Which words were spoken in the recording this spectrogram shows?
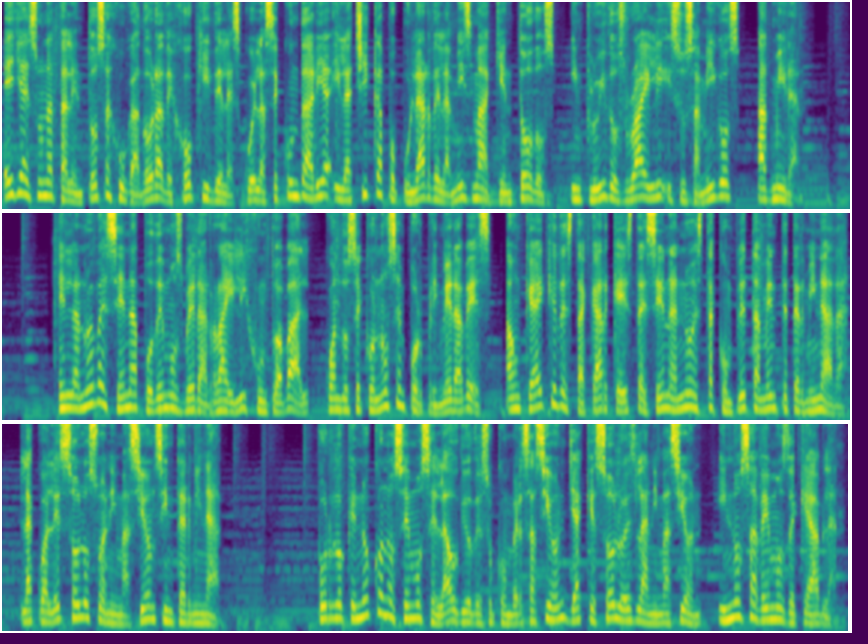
ella es una talentosa jugadora de hockey de la escuela secundaria y la chica popular de la misma a quien todos, incluidos Riley y sus amigos, admiran. En la nueva escena podemos ver a Riley junto a Val cuando se conocen por primera vez, aunque hay que destacar que esta escena no está completamente terminada, la cual es solo su animación sin terminar. Por lo que no conocemos el audio de su conversación ya que solo es la animación y no sabemos de qué hablan.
